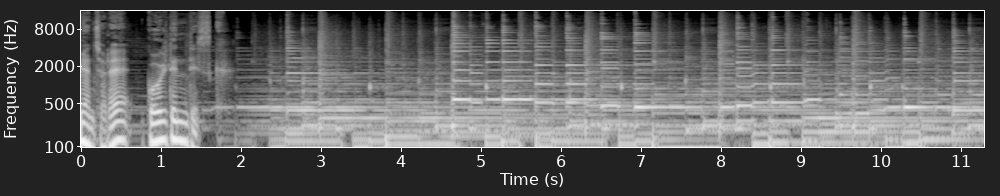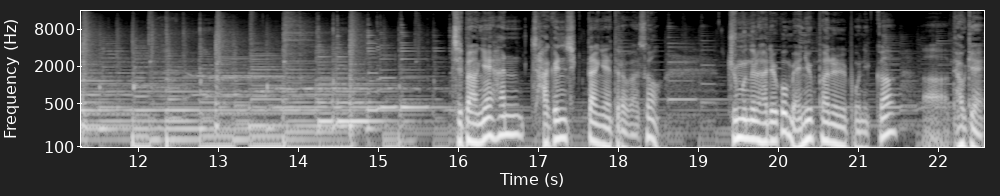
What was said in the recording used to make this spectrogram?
김현철의 골든 디스크. 지방의 한 작은 식당에 들어가서 주문을 하려고 메뉴판을 보니까 아, 벽에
